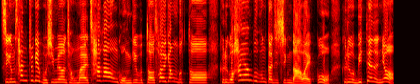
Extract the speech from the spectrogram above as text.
지금 산 쪽에 보시면 정말 차가운 공기부터 설경부터 그리고 하얀 부분까지 지금 나와 있고 그리고 밑에는요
